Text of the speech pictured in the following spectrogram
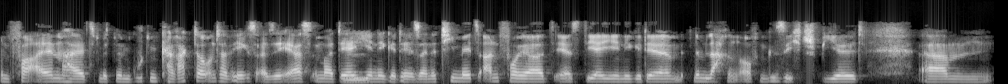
und vor allem halt mit einem guten Charakter unterwegs. Also er ist immer derjenige, der seine Teammates anfeuert. Er ist derjenige, der mit einem Lachen auf dem Gesicht spielt. Ähm,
